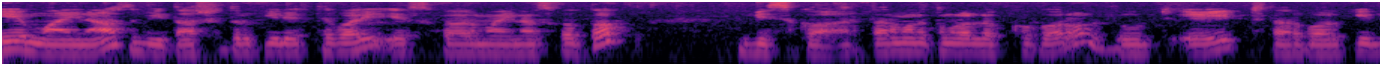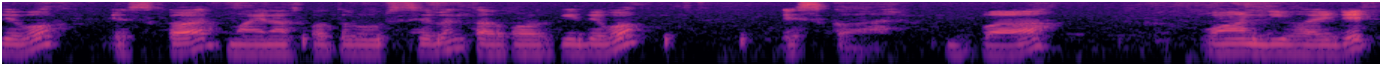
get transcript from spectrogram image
A minus B তার সূত্র কি লিখতে পারি? এ স্কোয়ার মাইনাস কত? বি স্কোয়ার তার মানে তোমরা লক্ষ্য করো রুট এইট তারপর কি দেব? স্কোয়ার মাইনাস কত রুট সেভেন, তারপর কি দেব? স্কোয়ার। বা ওয়ান ডিভাইডেড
